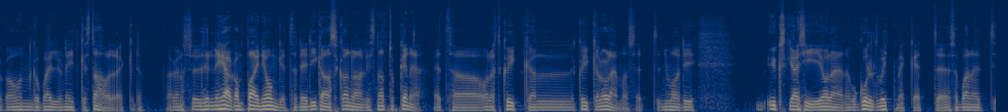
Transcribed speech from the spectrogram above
aga on ka palju neid, kes tahavad rääkida aga noh, see selline hea kampaania ongi, et sa teed igas kanalis natukene, et sa oled kõikjal, kõikjal olemas, et niimoodi ükski asi ei ole nagu kuldvõtmeke, et sa paned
